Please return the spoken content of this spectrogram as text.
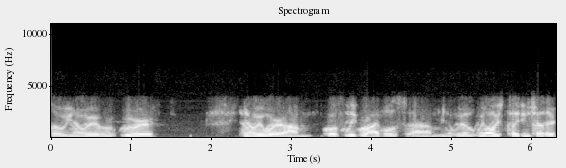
so you know, we were, we were you know, we were um, both league rivals. Um, you know, we we always played each other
